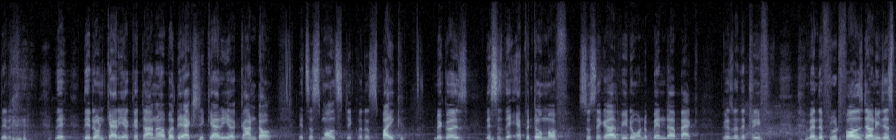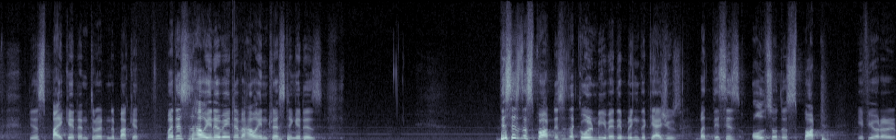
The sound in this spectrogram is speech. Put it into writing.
They, they, they don't carry a katana, but they actually carry a kanto. It's a small stick with a spike because this is the epitome of Susegad. We don't want to bend our back because when the tree, when the fruit falls down, you just, you just spike it and throw it in the bucket. But this is how innovative, how interesting it is. This is the spot, this is the Kolmi where they bring the cashews. But this is also the spot if you're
